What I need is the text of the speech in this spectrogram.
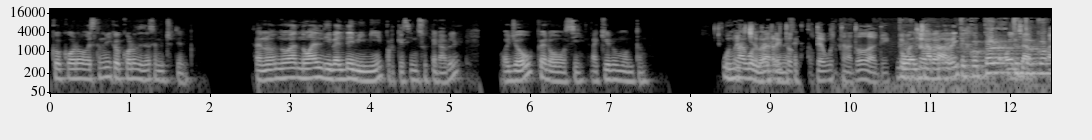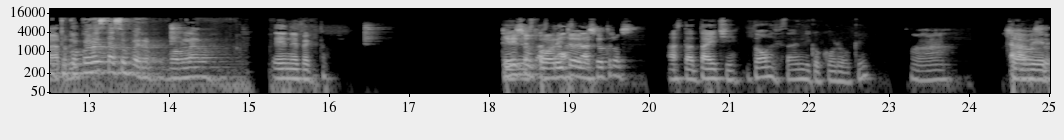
cocoro, está en mi cocoro desde hace mucho tiempo. O sea, no, no, no al nivel de Mimi, porque es insuperable, o Joe, pero sí, la quiero un montón. Un mago chaparrito, te gustan a todos a ti. Tu, el chaparrito. Tu cocoro, tu, cocoro está súper poblado. En efecto. ¿Tienes un favorito de nosotros? Hasta Taichi. Todos están en mi cocoro, ¿ok? Ah. A ver.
